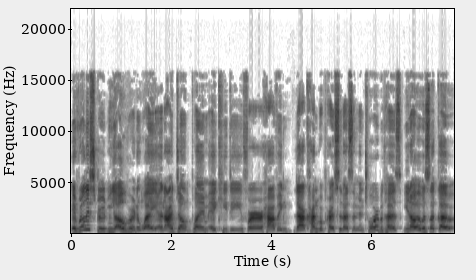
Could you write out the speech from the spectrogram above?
it really screwed me over in a way. And I don't blame AKD for having that kind of a person as a mentor because, you know, it was like a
